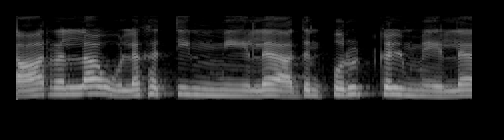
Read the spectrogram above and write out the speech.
யாரெல்லாம் உலகத்தின் மேலே அதன் பொருட்கள் மேலே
